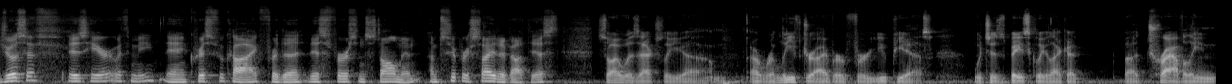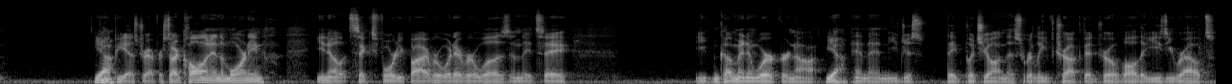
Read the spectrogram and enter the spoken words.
Joseph is here with me and Chris Fukai for the this first installment. I'm super excited about this. So I was actually um, a relief driver for UPS, which is basically like a, a traveling yeah. UPS driver. So I'd call in in the morning, you know, at 6:45 or whatever it was, and they'd say, "You can come in and work or not." Yeah. And then you just they'd put you on this relief truck that drove all the easy routes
